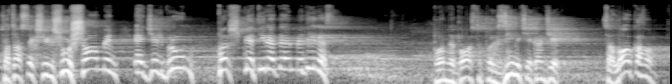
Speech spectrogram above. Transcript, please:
Se ata s'e kishin lshu Shamin e gjelbrum për shkretinat e Medinës. Por në bazë të përgëzimit që e kanë gjet. Se Allahu ka thonë,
